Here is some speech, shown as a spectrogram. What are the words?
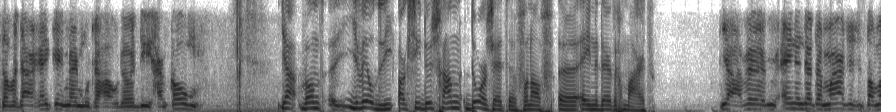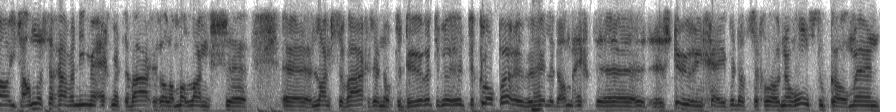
dat we daar rekening mee moeten houden, die gaan komen. Ja, want je wilde die actie dus gaan doorzetten vanaf uh, 31 maart. Ja, we, 31 maart is het dan wel iets anders. Dan gaan we niet meer echt met de wagens allemaal langs, uh, uh, langs de wagens en op de deuren te, te kloppen. We ja. willen dan echt uh, sturing geven dat ze gewoon naar ons toe komen. En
